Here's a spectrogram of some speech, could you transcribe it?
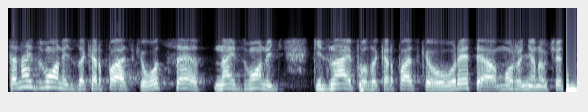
Та найдзвонить дзвонить закарпатське. оце найдзвонить, дзвонить, кіт знає по-закарпатськи говорити, а може не навчити.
